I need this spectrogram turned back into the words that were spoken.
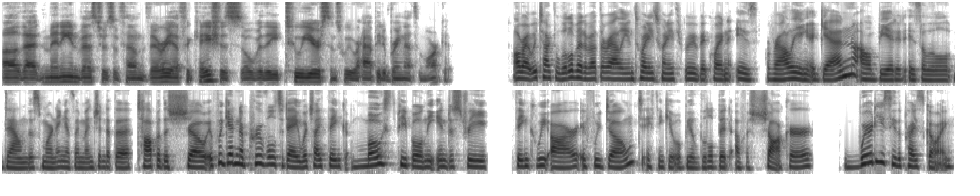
uh, that many investors have found very efficacious over the two years since we were happy to bring that to market. All right, we talked a little bit about the rally in 2023. Bitcoin is rallying again, albeit it is a little down this morning, as I mentioned at the top of the show. If we get an approval today, which I think most people in the industry think we are, if we don't, I think it will be a little bit of a shocker. Where do you see the price going?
